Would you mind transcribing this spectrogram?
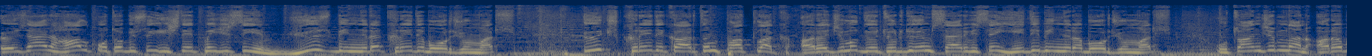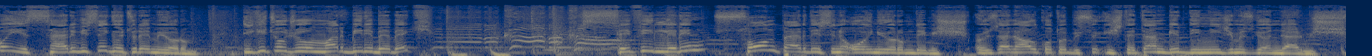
Özel halk otobüsü işletmecisiyim. 100 bin lira kredi borcum var. 3 kredi kartım patlak. Aracımı götürdüğüm servise 7 bin lira borcum var. Utancımdan arabayı servise götüremiyorum. İki çocuğum var biri bebek. Sefillerin son perdesini oynuyorum demiş. Özel halk otobüsü işleten bir dinleyicimiz göndermiş.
